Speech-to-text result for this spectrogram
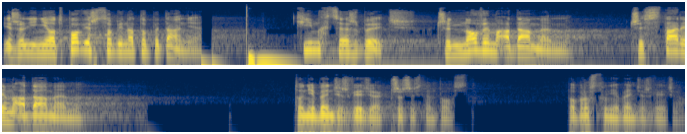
Jeżeli nie odpowiesz sobie na to pytanie, kim chcesz być, czy nowym Adamem, czy starym Adamem, to nie będziesz wiedział, jak przeżyć ten post. Po prostu nie będziesz wiedział.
